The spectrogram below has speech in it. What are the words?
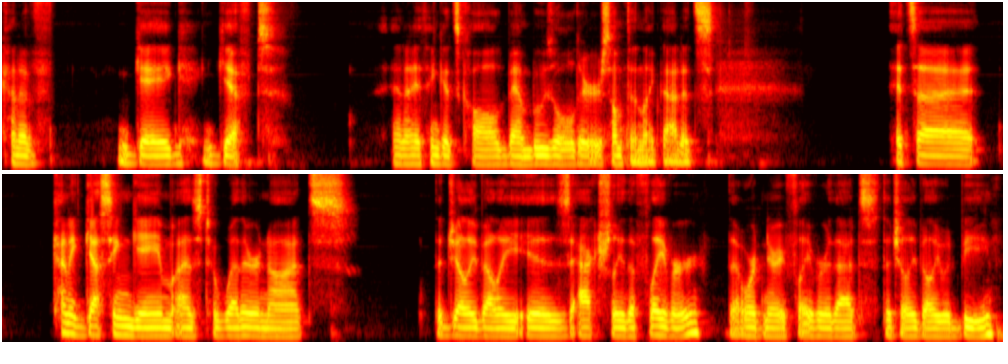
kind of gag gift. And I think it's called bamboozled or something like that. It's, it's a kind of guessing game as to whether or not the Jelly Belly is actually the flavor, the ordinary flavor that the Jelly Belly would be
